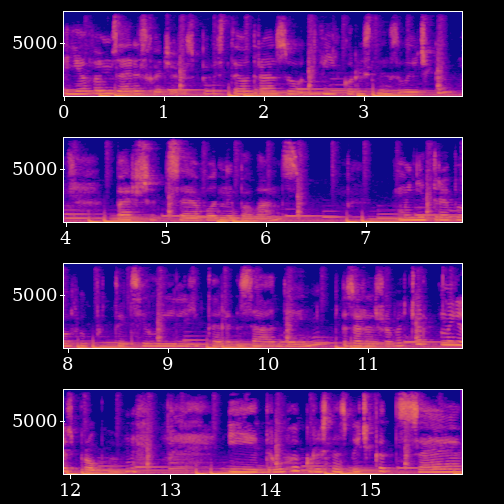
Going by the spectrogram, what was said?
Я вам зараз хочу розповісти одразу дві корисні звички. Перше це водний баланс. Мені треба випити цілий літр за день. Зараз вже вечір, ну я спробую. І друга корисна звичка це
